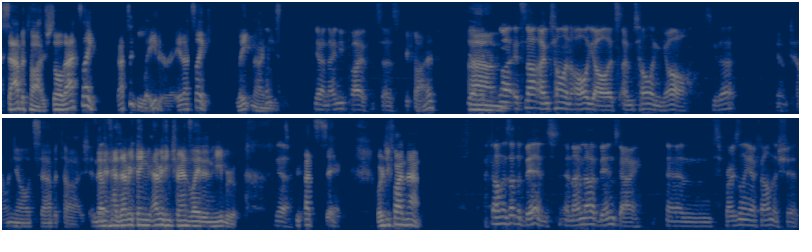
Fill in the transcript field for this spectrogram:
sabotage. So that's like that's like later, eh? That's like late '90s, Yeah, 95 it says. five. Yeah, Um, it's not. It's not. I'm telling all y'all. It's I'm telling y'all. See that? Yeah, I'm telling y'all, it's sabotage, and then it has everything everything translated in Hebrew. Yeah. That's sick. Where'd you find that? I found this at the bins, and I'm not a bins guy. And surprisingly, I found this shit.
